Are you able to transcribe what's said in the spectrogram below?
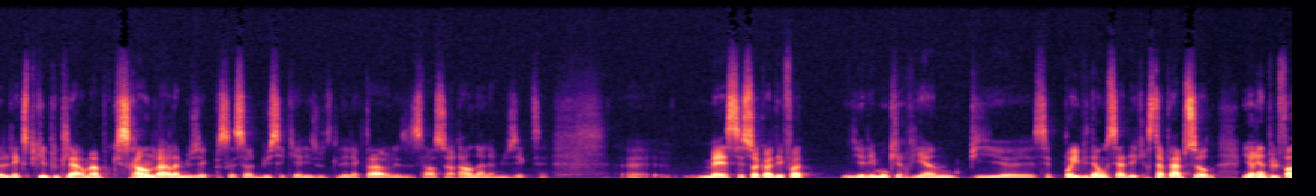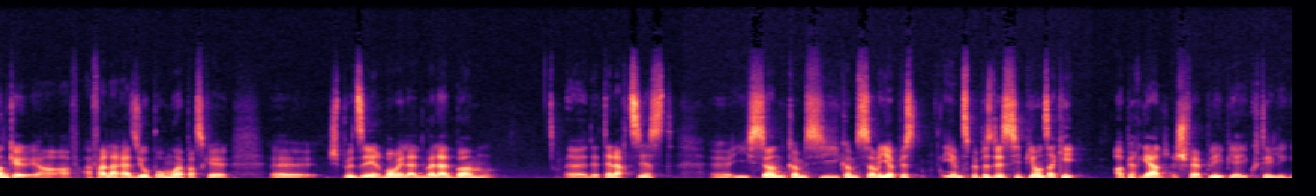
de l'expliquer le plus clairement pour qu'ils se rendent vers la musique. Parce que ça, le but, c'est que les, les lecteurs, les éditeurs se rendent à la musique. Euh, mais c'est sûr que des fois, il y a des mots qui reviennent, puis euh, c'est pas évident aussi à décrire. C'est un peu absurde. Il n'y a rien de plus fun que à, faire de la radio pour moi parce que euh, je peux dire, bon, mais le nouvel album de tel artiste, il sonne comme ci, comme ça, mais il y a, plus, il y a un petit peu plus de ci, puis on dirait qu'il. Ah, puis regarde, je fais play, puis écoutez-les.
